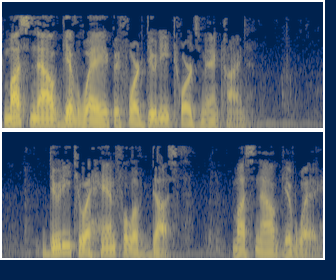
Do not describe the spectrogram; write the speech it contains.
must now give way before duty towards mankind. Duty to a handful of dust must now give way.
